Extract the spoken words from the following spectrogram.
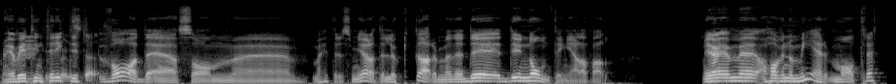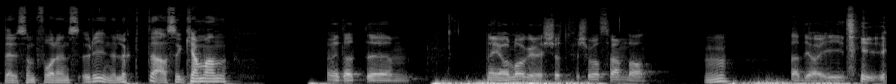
Jag vet Mm, inte riktigt vad det är som, eh, vad heter det, som gör att det luktar, men det, det är ju någonting i alla fall. Ja, men har vi några mer maträtter som får ens urin att lukta? Alltså kan man, Jag vet att ehm, när jag lagade köttfärssås häromdagen mm. Hade jag i i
